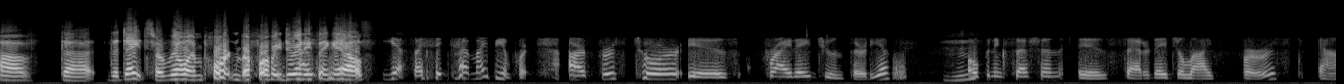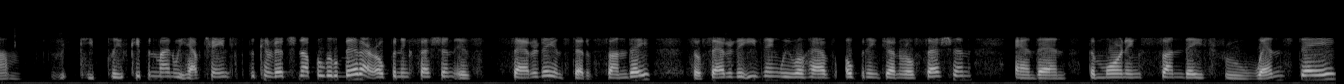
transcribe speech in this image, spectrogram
of the the dates are real important before we do anything else. Yes, I think that might be important. Our first tour is Friday, June 30th. Mm-hmm. Opening session is Saturday, July 1st. Um, keep, please keep in mind we have changed the convention up a little bit. Our opening session is Saturday instead of Sunday. So Saturday evening we will have opening general session, and then the morning Sunday through Wednesday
